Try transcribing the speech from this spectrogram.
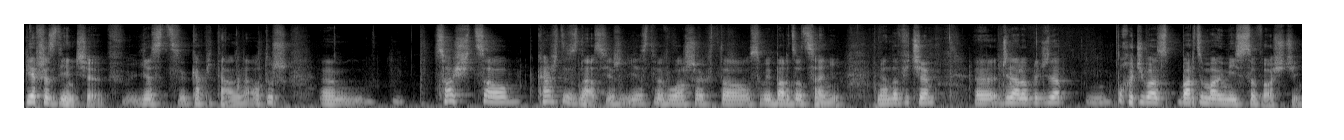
pierwsze zdjęcie jest kapitalne. Otóż coś, co każdy z nas, jeżeli jest we Włoszech, to sobie bardzo ceni. Mianowicie e, Gina Lollobrigida pochodziła z bardzo małej miejscowości,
